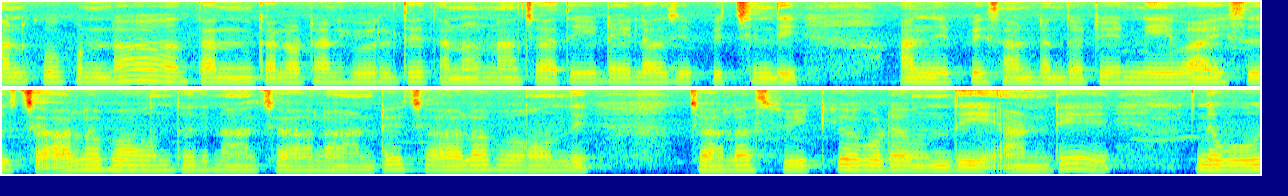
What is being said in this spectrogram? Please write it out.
అనుకోకుండా తనని కలవటానికి వెళ్తే తను నా చేత ఈ డైలాగ్ చెప్పించింది అని చెప్పేసి అంటంతో నీ వాయిస్ చాలా బాగుంది నా చాలా అంటే చాలా బాగుంది. చాలా స్వీట్గా కూడా ఉంది. అంటే నువ్వు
